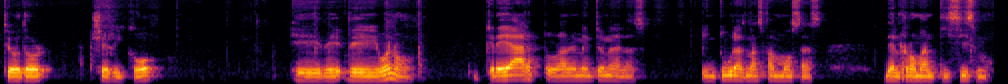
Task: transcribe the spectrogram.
Theodore Chéricot eh, de, bueno, crear probablemente una de las pinturas más famosas del romanticismo.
